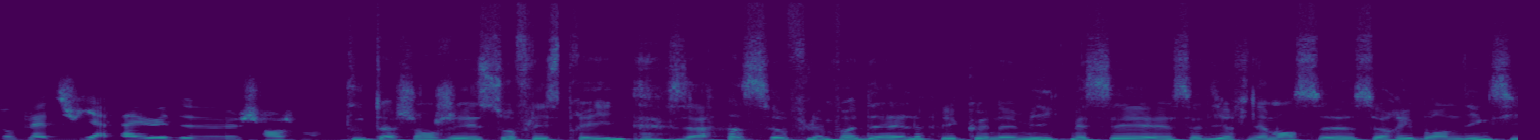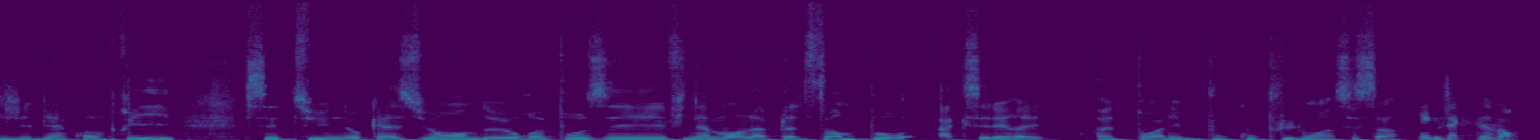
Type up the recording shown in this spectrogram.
Donc là-dessus, il n'y a pas eu de changement. Tout a changé, sauf l'esprit, ça, sauf le modèle économique, mais c'est se dire finalement ce, rebranding, si j'ai bien compris, c'est une occasion de reposer finalement la plateforme pour accélérer, en fait, pour aller beaucoup plus loin, c'est ça? Exactement.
